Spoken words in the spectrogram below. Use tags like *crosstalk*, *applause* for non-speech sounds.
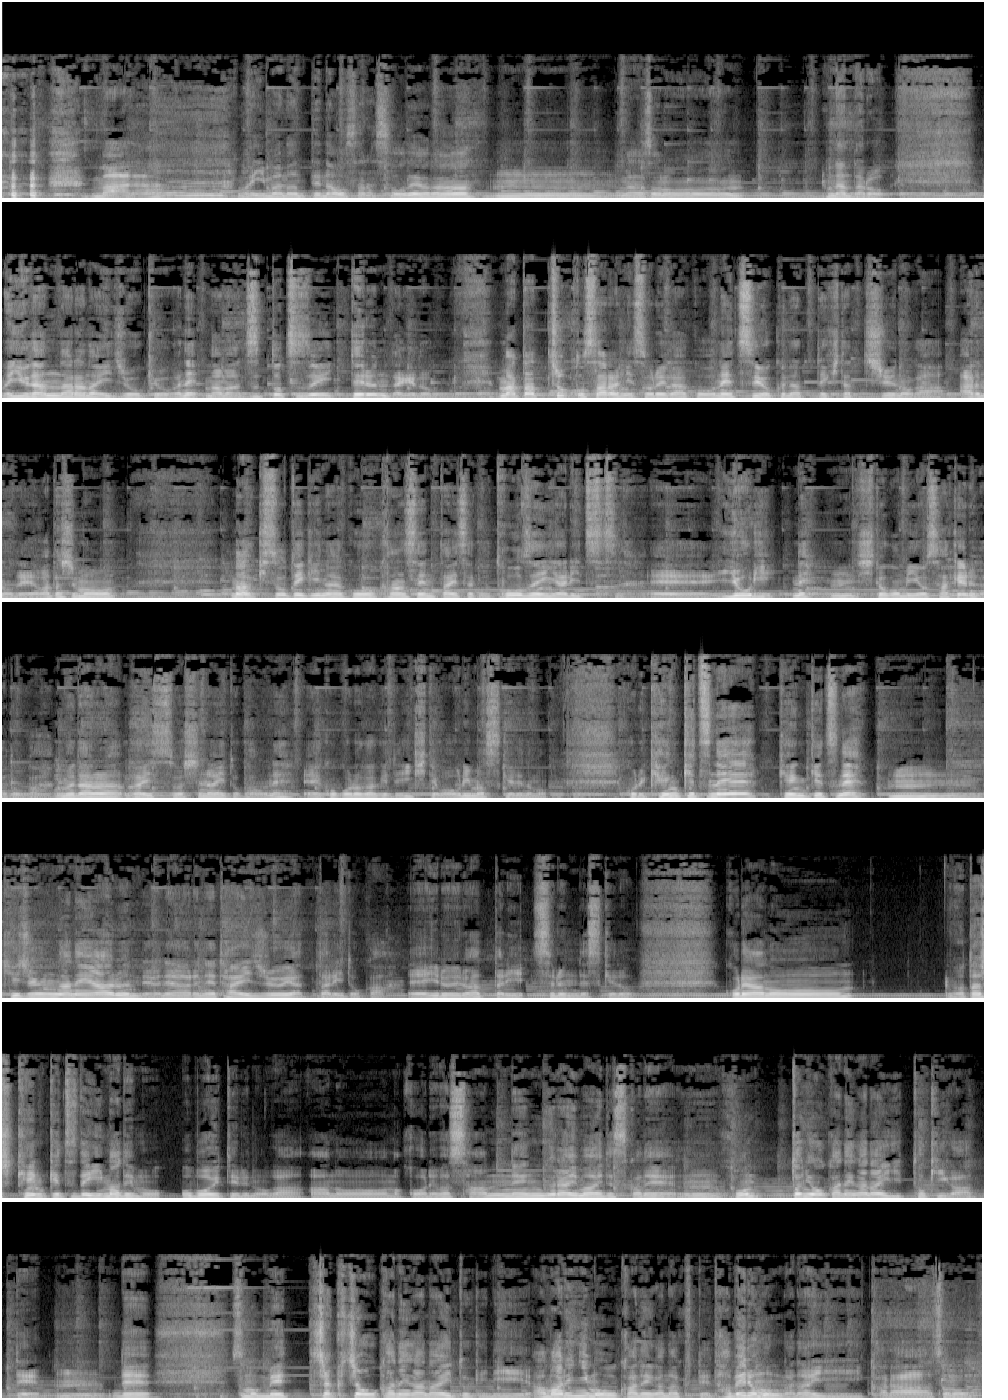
*laughs* まあなあまあ今なんてなおさらそうだよな。うーん、まあその、なんだろう。まあ、油断ならない状況がね、まあまあずっと続いてるんだけど、またちょっとさらにそれがこうね、強くなってきたっていうのがあるので、私も、まあ基礎的なこう感染対策は当然やりつつ、えー、よりね、うん、人混みを避けるだとか、無駄な外出はしないとかをね、えー心がけて生きてはおりますけれども、これ献血ね、献血ね、うん、基準がね、あるんだよね、あれね、体重やったりとか、えーいろいろあったりするんですけど、これあのー私、献血で今でも覚えてるのが、あのーまあ、これは3年ぐらい前ですかね。うん、本当にお金がない時があって、うん。で、そのめっちゃくちゃお金がない時に、あまりにもお金がなくて食べるもんがないから、その、ま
